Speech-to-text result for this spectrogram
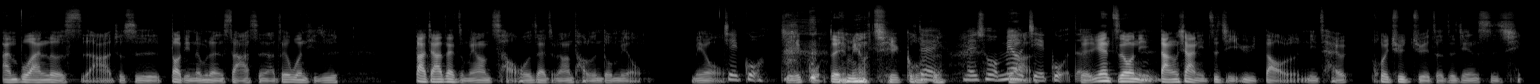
安不安乐死啊，就是到底能不能杀生啊，这个问题就是大家再怎么样吵或者再怎么样讨论都没有没有结果结果，对，没有结果的对，，没错，没有结果的。对，因为只有你嗯当下你自己遇到了，你才会去抉择这件事情。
